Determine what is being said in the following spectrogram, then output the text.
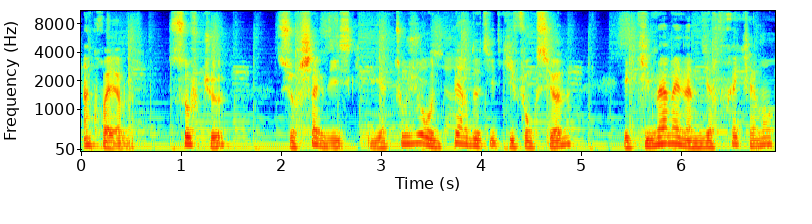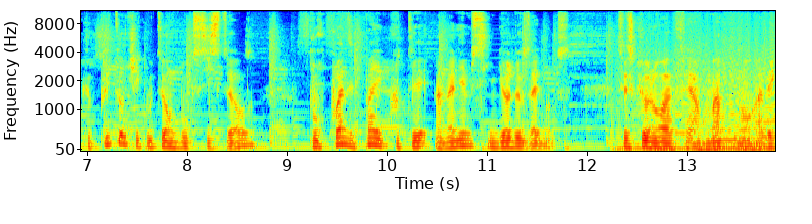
incroyable. Sauf que, sur chaque disque, il y a toujours une paire de titres qui fonctionnent et qui m'amène à me dire fréquemment que plutôt qu'écouter en boucle Sisters, pourquoi ne pas écouter un énième single de Xymox C'est ce que l'on va faire maintenant avec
